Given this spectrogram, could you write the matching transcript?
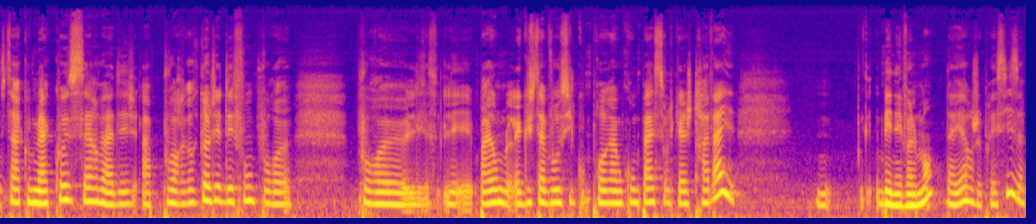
C'est-à-dire que ma cause serve à, des- à pouvoir récolter des fonds pour. euh, pour euh, les, par exemple, la Gustave Roussy le programme Compass sur lequel je travaille, bénévolement d'ailleurs, je précise.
